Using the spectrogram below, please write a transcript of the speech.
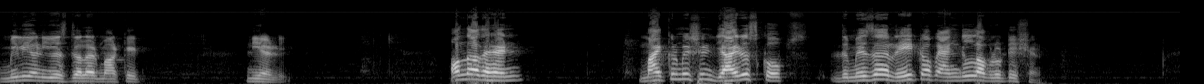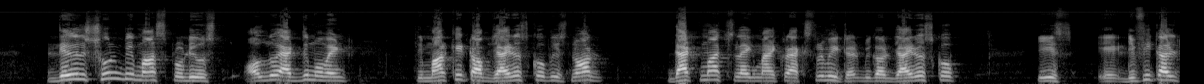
million US dollar market nearly. On the other hand, micro-machine gyroscopes they measure rate of angle of rotation. They will soon be mass produced although at the moment the market of gyroscope is not that much like micro accelerometer because gyroscope is a difficult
